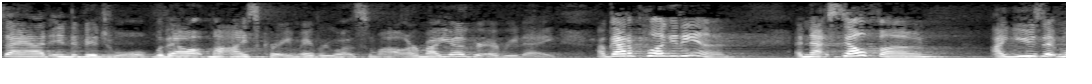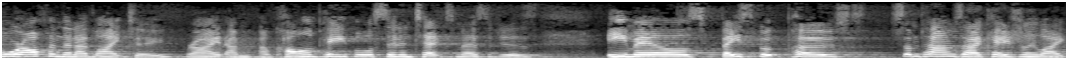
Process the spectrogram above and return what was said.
sad individual without my ice cream every once in a while or my yogurt every day. I've got to plug it in. And that cell phone, I use it more often than I'd like to, right? I'm, I'm calling people, sending text messages, emails, Facebook posts. Sometimes I occasionally like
